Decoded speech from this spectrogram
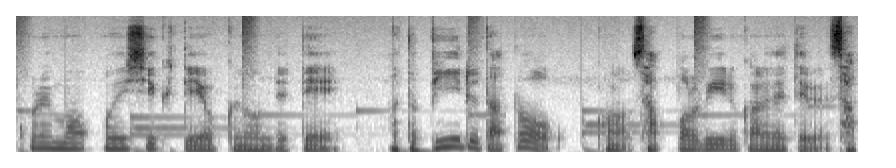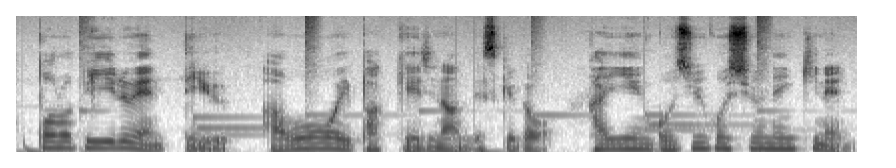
これも美味しくてよく飲んでて、あとビールだと、この札幌ビールから出てる札幌ビール園っていう青いパッケージなんですけど、開園55周年記念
